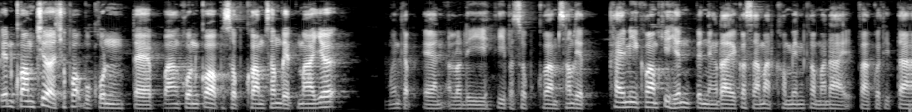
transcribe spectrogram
เป็นความเชื่อเฉพาะบุคคล แต่บางคนก็ประสบความสำเร็จมาเยอะ เหมือนกับแอนอรดีที่ประสบความสำเร็จ ใครมีความคิดเห็นเป็นอย่างไรก็สามารถคอมเมนต์เข้ามาได้ ฝากกดติดตาม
